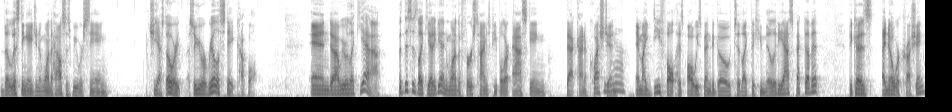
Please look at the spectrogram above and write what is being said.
the listing agent of one of the houses we were seeing, she asked, "Oh, are, so you're a real estate couple?" And uh, we were like, "Yeah." But this is like yet again one of the first times people are asking that kind of question. Yeah. And my default has always been to go to like the humility aspect of it because I know we're crushing.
